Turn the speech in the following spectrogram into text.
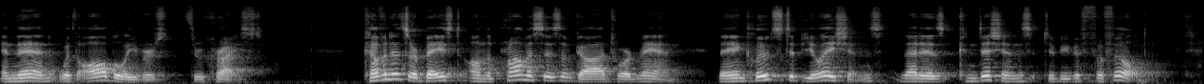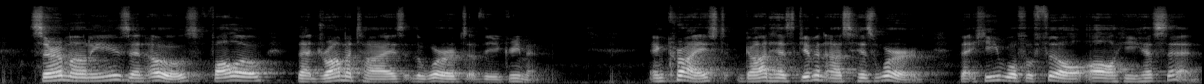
and then with all believers through Christ. Covenants are based on the promises of God toward man. They include stipulations, that is, conditions to be fulfilled. Ceremonies and oaths follow that dramatize the words of the agreement. In Christ, God has given us His word that He will fulfill all He has said.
